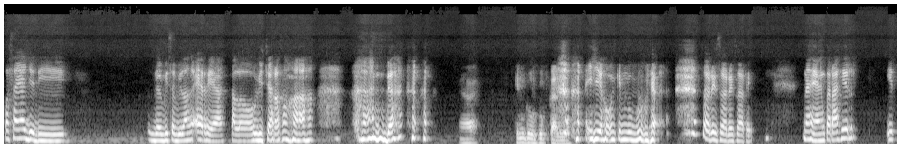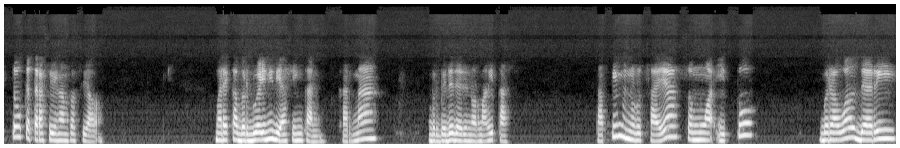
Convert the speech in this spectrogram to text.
kok saya jadi nggak bisa bilang R ya kalau bicara sama Anda. Ya, mungkin gugup kali ya. iya, mungkin gugup ya. sorry, sorry, sorry. Nah, yang terakhir itu keterasian sosial mereka berdua ini diasingkan karena berbeda dari normalitas. Tapi menurut saya semua itu berawal dari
